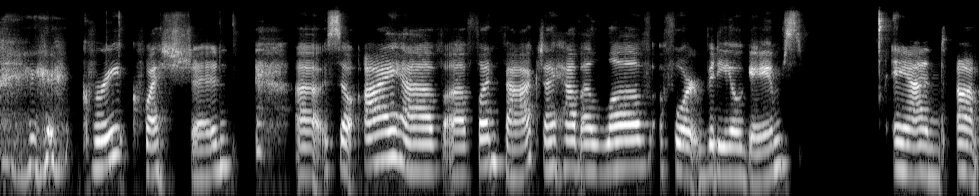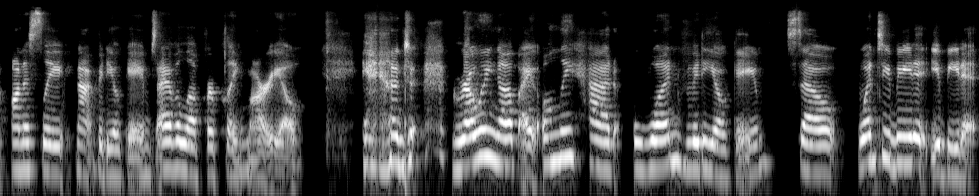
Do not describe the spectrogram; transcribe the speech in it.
Great question. Uh, so, I have a fun fact I have a love for video games and um, honestly, not video games. I have a love for playing Mario. And growing up, I only had one video game. So once you beat it, you beat it.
